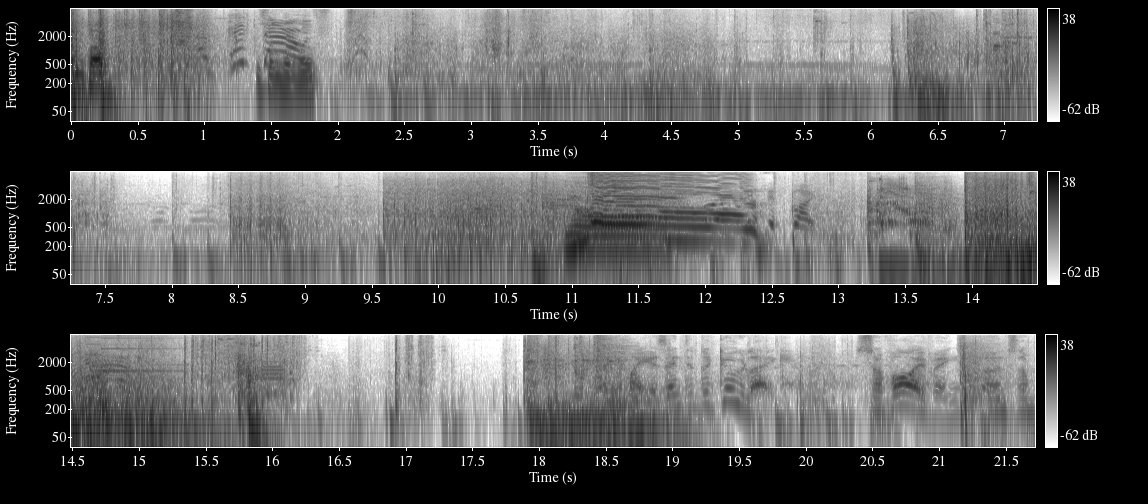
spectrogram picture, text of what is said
On top. He's on the roof. No! It's fine. Your teammate has entered the gulag. Surviving earns them.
